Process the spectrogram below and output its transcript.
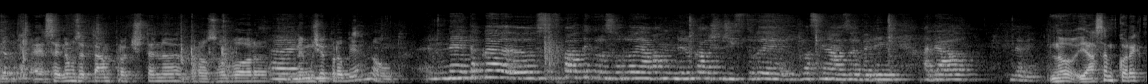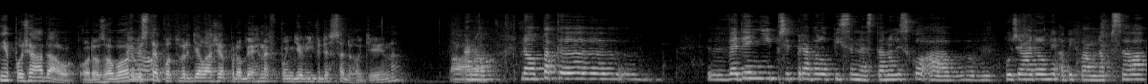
Dobrý A já se jenom zeptám, proč ten rozhovor uh, nemůže proběhnout? Ne, takhle uh, se v pátek rozhodlo, já vám nedokážu říct, to je vlastně názor vedení a dál nevím. No, já jsem korektně požádal o rozhovor, ano. vy jste potvrdila, že proběhne v pondělí v 10 hodin. A... Ano, no pak uh, vedení připravilo písemné stanovisko a požádalo mě, abych vám napsala,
